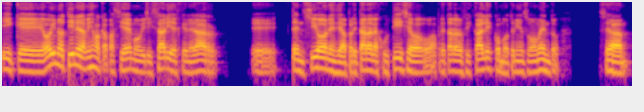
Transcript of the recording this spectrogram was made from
y que hoy no tiene la misma capacidad de movilizar y de generar eh, tensiones, de apretar a la justicia o apretar a los fiscales como tenía en su momento. O sea,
